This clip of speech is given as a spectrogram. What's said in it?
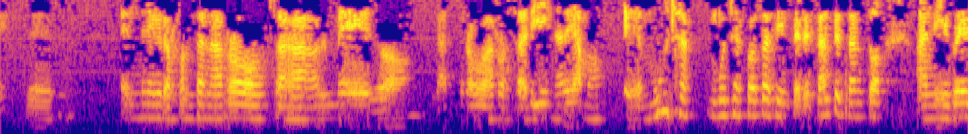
este, el negro Fontana Rosa, Olmedo, la trova rosarina, digamos, eh, muchas muchas cosas interesantes tanto a nivel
